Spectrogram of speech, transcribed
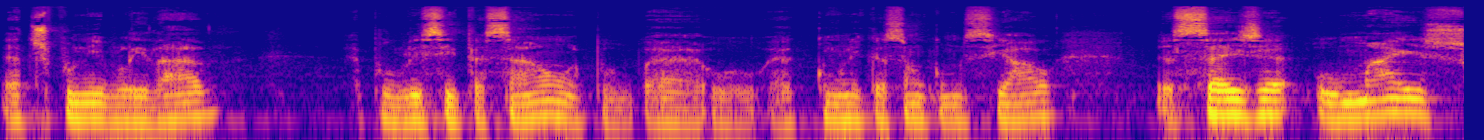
a disponibilidade, a publicitação, a, a, a comunicação comercial seja o mais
